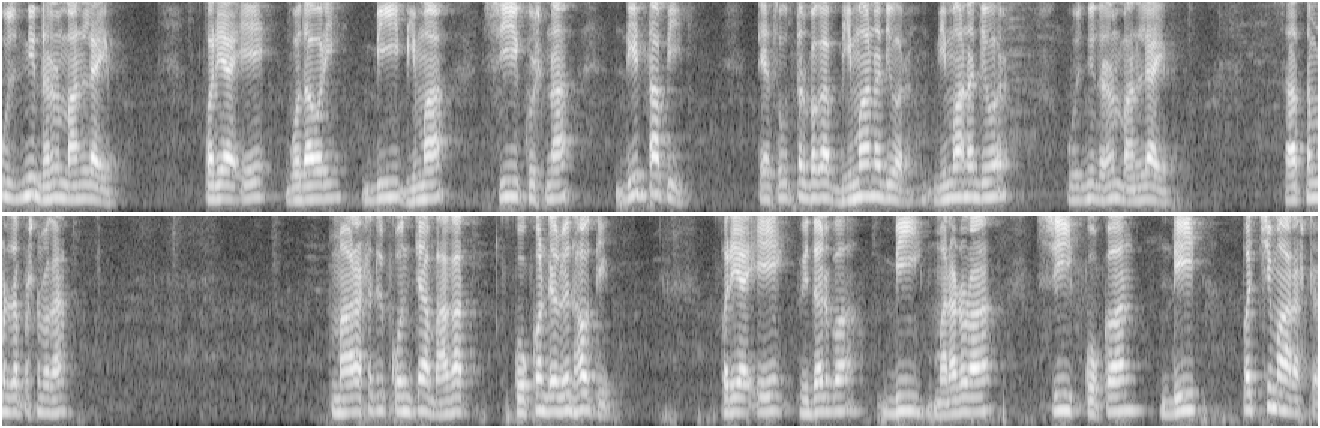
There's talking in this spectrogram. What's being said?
उजनी धरण बांधले आहे? पर्याय A Godavari B Bhima C Krishna D Tapi. त्याचं उत्तर बघा भीमा नदीवर. भीमा नदीवर उजनी धरण बांधले आहे. सात नंबरचा प्रश्न बघा. महाराष्ट्रातील कोणत्या भागात कोकण रेल्वे धावते? पर्याय A Vidarbha B Marathwada C Konkan D Paschim Maharashtra.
